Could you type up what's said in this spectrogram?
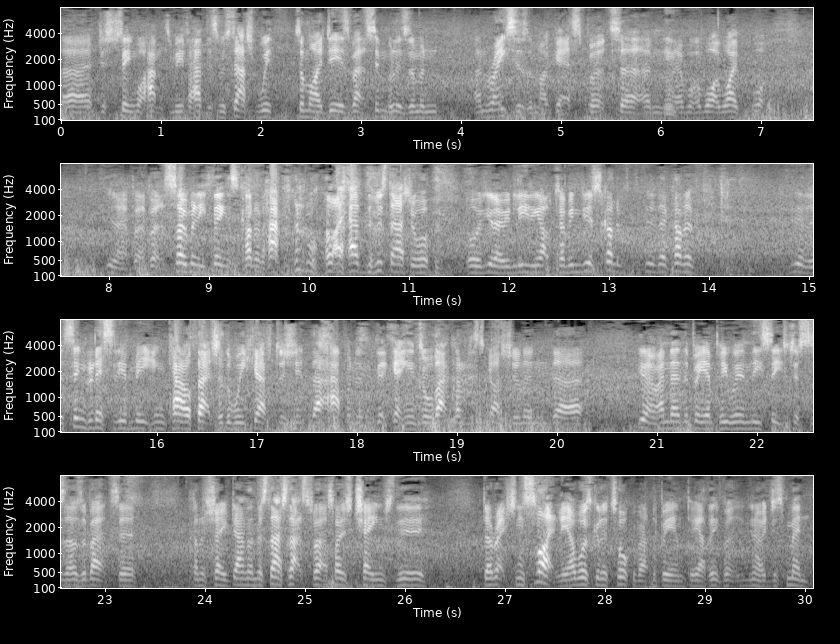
uh, just seeing what happened to me if I had this moustache, with some ideas about symbolism and, and racism, I guess. But uh, and you know, why, why, what, you know, but, but so many things kind of happened while I had the moustache, or, or you know, in leading up to. I mean, just kind of the kind of you know, the synchronicity of meeting Carol Thatcher the week after she, that happened and getting into all that kind of discussion, and uh, you know, and then the BNP winning these seats just as I was about to kind of shave down the moustache. That's I suppose changed the direction slightly. I was going to talk about the BNP, I think, but you know, it just meant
